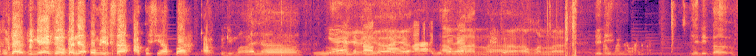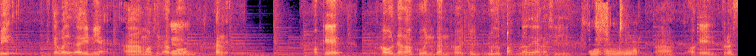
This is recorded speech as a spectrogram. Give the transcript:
udah gini aja jawabannya pemirsa aku siapa aku di mana Iya, Oh, iya, ketawa-ketawa gitu kan. Aman lah, aman lah. Jadi Aman, aman, aman. jadi kalau Vi kita balik lagi nih ya. eh, maksud aku Hmm. kan oke kau udah ngakuin kan kau itu dulu fakgal ya nggak sih bener. ah oke terus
